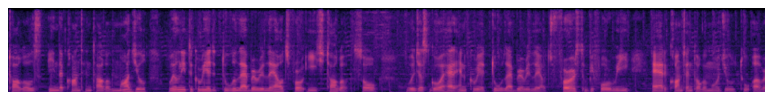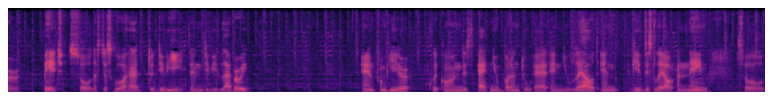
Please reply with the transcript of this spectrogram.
toggles in the content toggle module we'll need to create two library layouts for each toggle. So we'll just go ahead and create two library layouts first before we add content toggle module to our page. So let's just go ahead to Divi then Divi library. And from here click on this add new button to add a new layout and give this layout a name so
